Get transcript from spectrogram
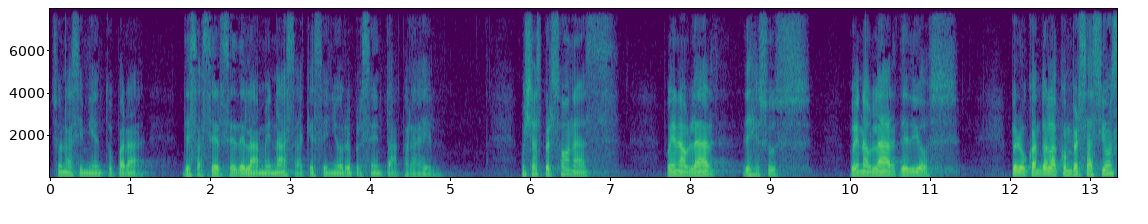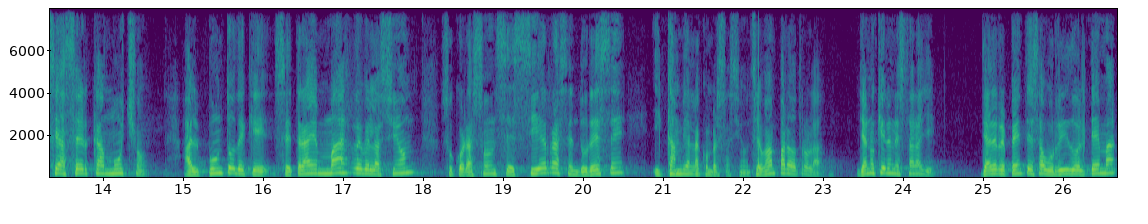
su nacimiento para deshacerse de la amenaza que el Señor representa para él. Muchas personas pueden hablar de Jesús, pueden hablar de Dios, Pero cuando la conversación se acerca mucho al punto de que se trae más revelación, su corazón se cierra, se endurece y cambian la conversación. Se van para otro lado. Ya no quieren estar allí. Ya de repente es aburrido el tema,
